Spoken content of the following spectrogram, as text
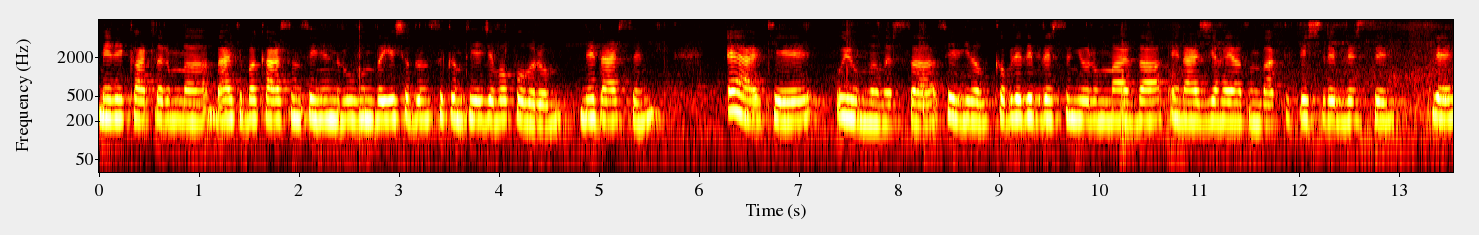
Melek kartlarımla belki bakarsın senin ruhunda yaşadığın sıkıntıya cevap olurum. Ne dersin? Eğer ki uyumlanırsa sevgili alıp kabul edebilirsin yorumlarda. Enerjiyi hayatında aktifleştirebilirsin. Ve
